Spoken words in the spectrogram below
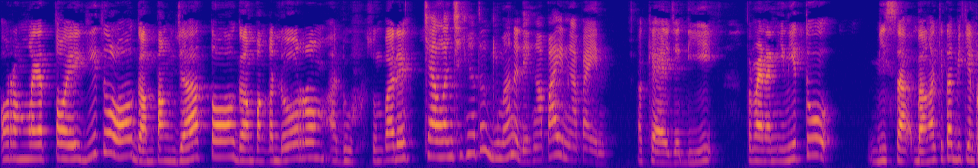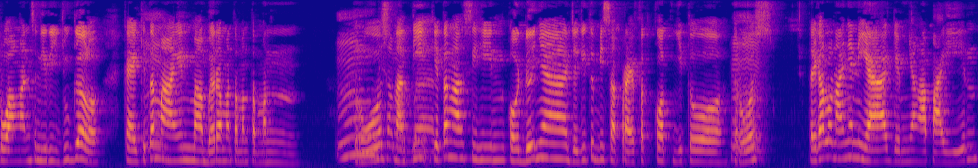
orang letoy gitu loh gampang jatuh gampang kedorong aduh sumpah deh Challenge-nya tuh gimana deh? Ngapain ngapain? oke jadi permainan ini tuh bisa banget kita bikin ruangan sendiri juga loh kayak kita Mm. main mabar sama teman-teman Hmm, Terus nanti mabar. kita ngasihin kodenya, jadi itu bisa private code gitu. Terus tadi kalau nanya nih ya, gamenya ngapain?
